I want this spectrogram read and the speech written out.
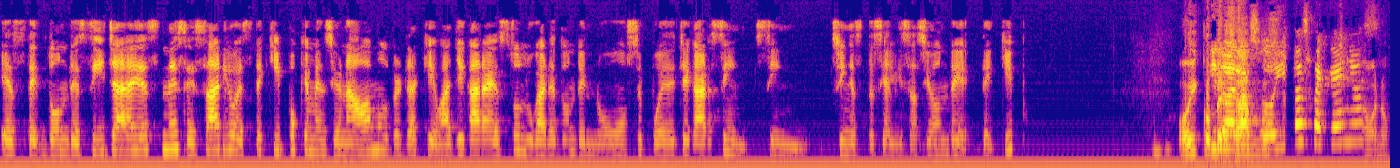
este, donde sí ya es necesario este equipo que mencionábamos, ¿verdad? Que va a llegar a estos lugares donde no se puede llegar sin, sin, sin especialización de equipo. Hoy conversamos. Y lo de las soditas pequeñas ah,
